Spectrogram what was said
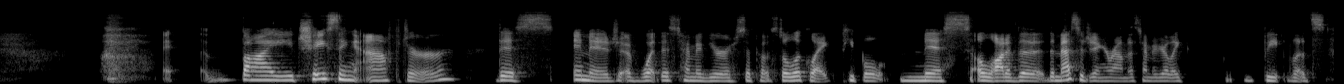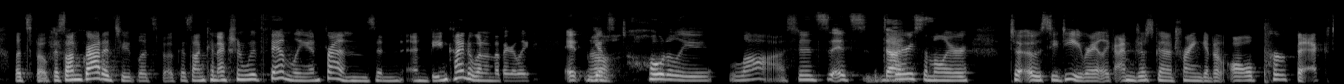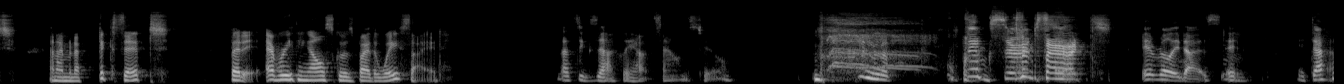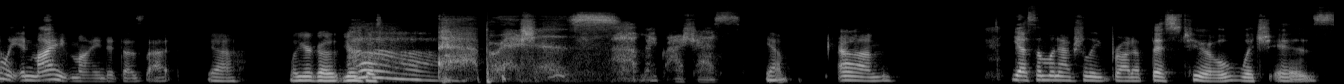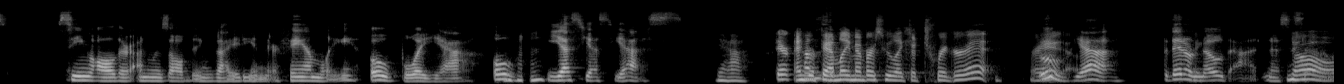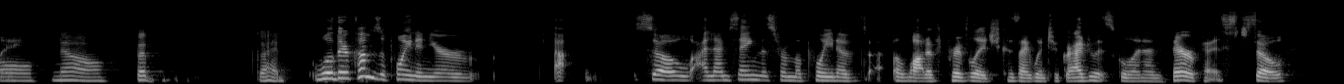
by chasing after this image of what this time of year is supposed to look like, people miss a lot of the the messaging around this time of year. Like, be, let's let's focus on gratitude. Let's focus on connection with family and friends, and and being kind to one another. Like, it gets Oh. totally lost, and it's it's very similar to OCD, right? Like, I'm just going to try and get it all perfect, and I'm going to fix it, but everything else goes by the wayside. That's exactly how it sounds too. Fix it. Fix it. It really does. It Mm. it definitely in my mind it does that. Yeah. Well, your goes yours goes. Ah, Ah, precious. my precious. Yeah. Um yeah, someone actually brought up this too, which is seeing all their unresolved anxiety in their family. Oh boy, yeah. Oh, Mhm. yes, yes, yes. Yeah. There And your comes a- family members who like to trigger it, right? Ooh, yeah. But they don't know that necessarily. No, no. But go ahead. Well, there comes a point in your. Uh, so, and I'm saying this from a point of a lot of privilege because I went to graduate school and I'm a therapist. So,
